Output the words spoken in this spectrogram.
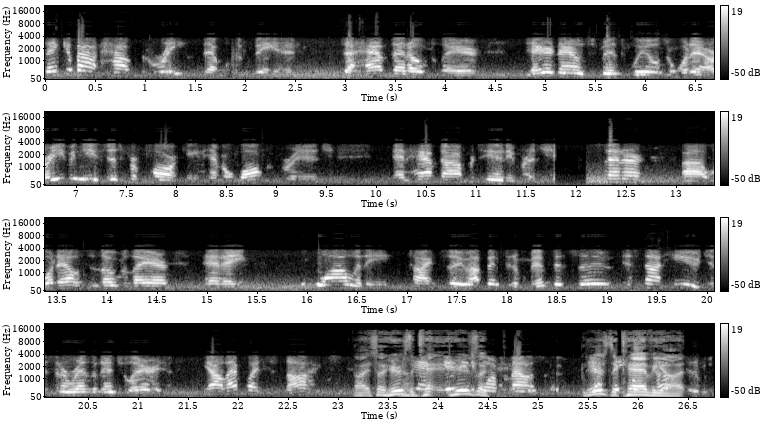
think about how great that would have been to have that over there, tear down Smith Wills or whatever, or even use this for parking, have a walk bridge, and have the opportunity for a center. Uh, what else is over there? And a quality type zoo. I've been to the Memphis Zoo. It's not huge. It's in a residential area. Y'all, that place is nice. All right. So here's the ca- here's the here's the caveat. the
